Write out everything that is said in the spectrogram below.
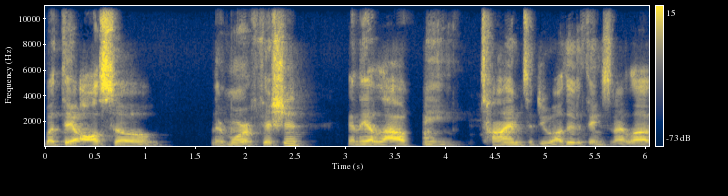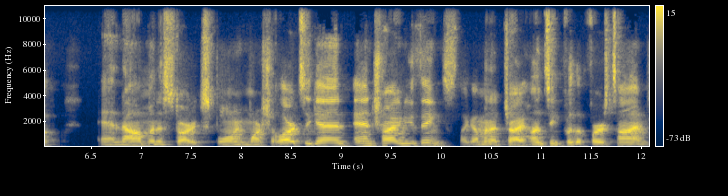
but they also they're more efficient and they allow me time to do other things that I love. And now I'm going to start exploring martial arts again and trying new things. Like I'm going to try hunting for the first time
